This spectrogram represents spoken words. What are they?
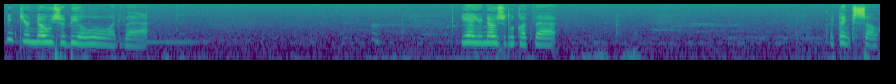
I think your nose should be a little like that. Yeah, your nose would look like that. I think so.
